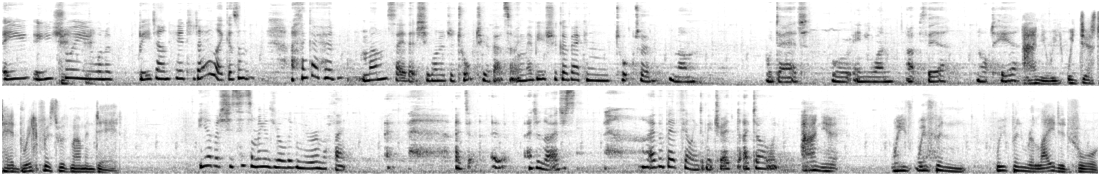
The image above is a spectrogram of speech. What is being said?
Are you are you sure you want to be down here today? Like, isn't I think I heard Mum say that she wanted to talk to you about something. Maybe you should go back and talk to Mum or Dad or anyone up there, not here. Anya, we, we just had breakfast with Mum and Dad. Yeah, but she said something as you're leaving the room. I think. I I don't know. I just I have a bad feeling, Dimitri. I, I don't want. Anya, we've we've been we've been related for.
